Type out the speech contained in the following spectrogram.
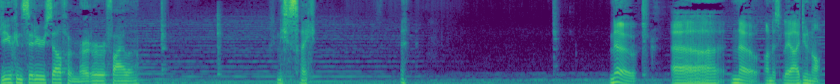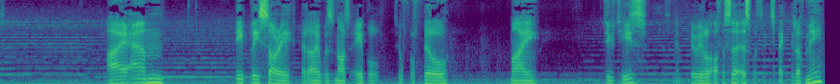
Do you consider yourself a murderer, Philo? And he's like, No, uh, no, honestly, I do not. I am deeply sorry that I was not able to fulfill my duties as an Imperial officer as was expected of me.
